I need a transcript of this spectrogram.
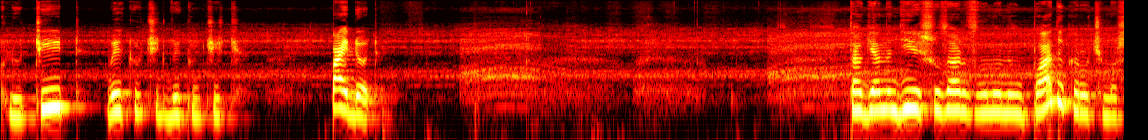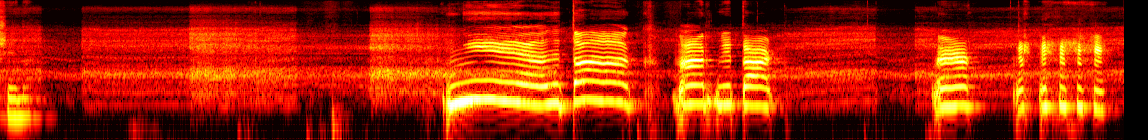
Включить, виключить, виключить. Пойдет. Так, я надіюсь, що зараз воно не впаде, коротше, машина. Ні, не так. Марк, не так.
